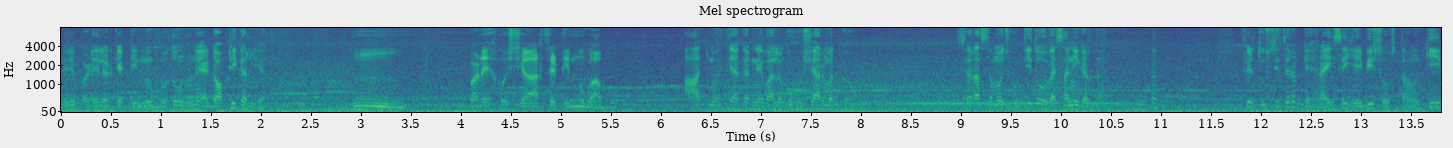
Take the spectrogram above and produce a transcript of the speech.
मेरे बड़े लड़के टिन्नू को तो उन्होंने अडॉप्ट ही कर लिया था। हम्म बड़े होशियार से टिन्नू बाबू। आत्महत्या करने वालों को होशियार मत कहो। जरा समझ होती तो वो वैसा नहीं करता। फिर दूसरी तरफ़ गहराई से ये भी सोचता हूँ कि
